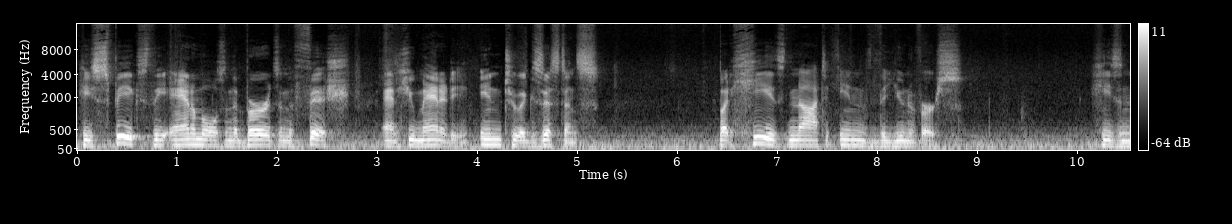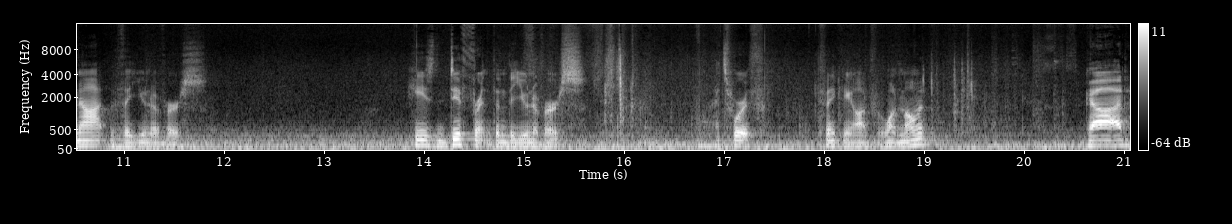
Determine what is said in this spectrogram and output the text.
He speaks the animals and the birds and the fish and humanity into existence. But He is not in the universe. He's not the universe. He's different than the universe. That's worth thinking on for one moment. God,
